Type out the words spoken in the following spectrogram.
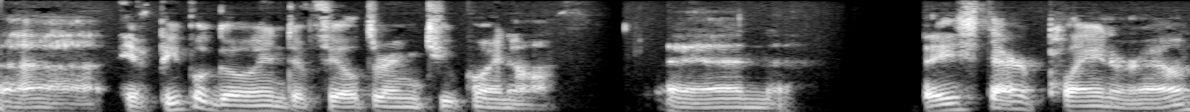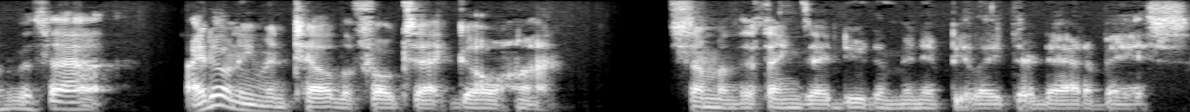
uh, if people go into filtering 2.0 and they start playing around with that, I don't even tell the folks at Go Hunt some of the things I do to manipulate their database.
